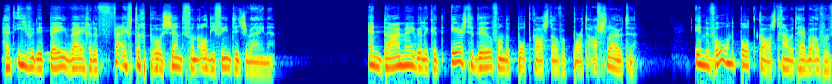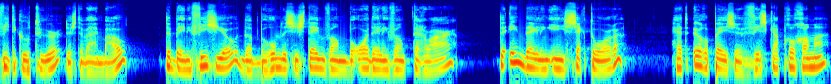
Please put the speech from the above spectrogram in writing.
Het IVDP weigerde 50% van al die vintage wijnen. En daarmee wil ik het eerste deel van de podcast over port afsluiten. In de volgende podcast gaan we het hebben over viticultuur, dus de wijnbouw. De beneficio, dat beroemde systeem van beoordeling van terroir. De indeling in sectoren. Het Europese VISCA-programma.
